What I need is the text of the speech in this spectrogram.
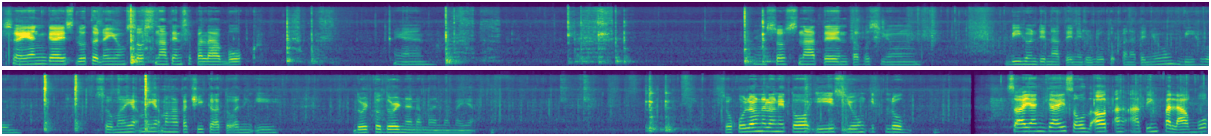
So, ayan guys, luto na yung sauce natin sa palabok. Ayan. Yung sauce natin, tapos yung bihon din natin, niluluto pa natin yung bihon. So, maya-maya mga kachika, ito aning i door to door na naman mamaya. So, kulang na lang nito is yung itlog. So, ayan guys, sold out ang ating palabok.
